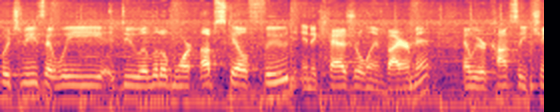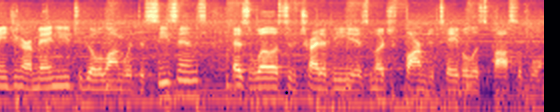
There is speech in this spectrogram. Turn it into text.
which means that we do a little more upscale food in a casual environment. And we are constantly changing our menu to go along with the seasons, as well as to try to be as much farm to table as possible.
